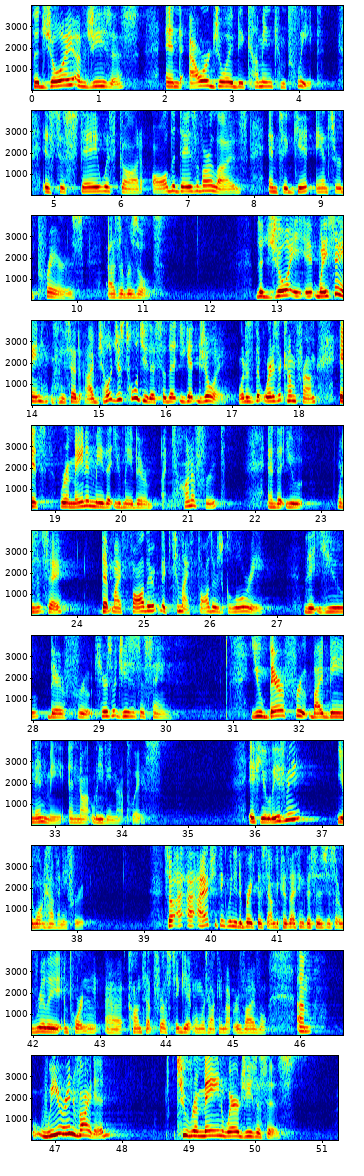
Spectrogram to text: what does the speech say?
The joy of Jesus and our joy becoming complete is to stay with God all the days of our lives and to get answered prayers as a result. The joy, what he's saying, he said, I've just told you this so that you get joy. What is the, where does it come from? It's remain in me that you may bear a ton of fruit and that you, what does it say? That my Father, it's to my Father's glory that you bear fruit. Here's what Jesus is saying You bear fruit by being in me and not leaving that place. If you leave me, you won't have any fruit. So I, I, actually think we need to break this down because I think this is just a really important uh, concept for us to get when we're talking about revival. Um, we are invited to remain where Jesus is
